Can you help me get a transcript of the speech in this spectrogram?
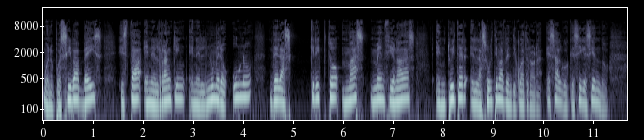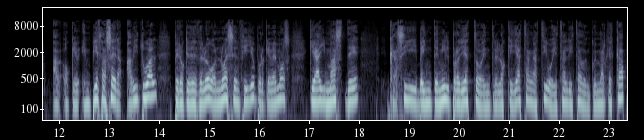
Bueno, pues SIBA, veis, está en el ranking, en el número uno de las cripto más mencionadas en Twitter en las últimas 24 horas. Es algo que sigue siendo o que empieza a ser habitual, pero que desde luego no es sencillo porque vemos que hay más de casi 20.000 proyectos entre los que ya están activos y están listados en CoinMarketCap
